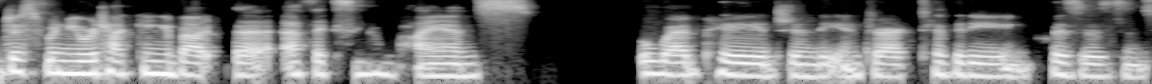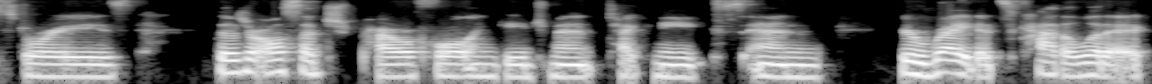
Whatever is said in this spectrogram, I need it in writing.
just when you were talking about the ethics and compliance webpage and the interactivity and quizzes and stories, those are all such powerful engagement techniques. And you're right, it's catalytic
